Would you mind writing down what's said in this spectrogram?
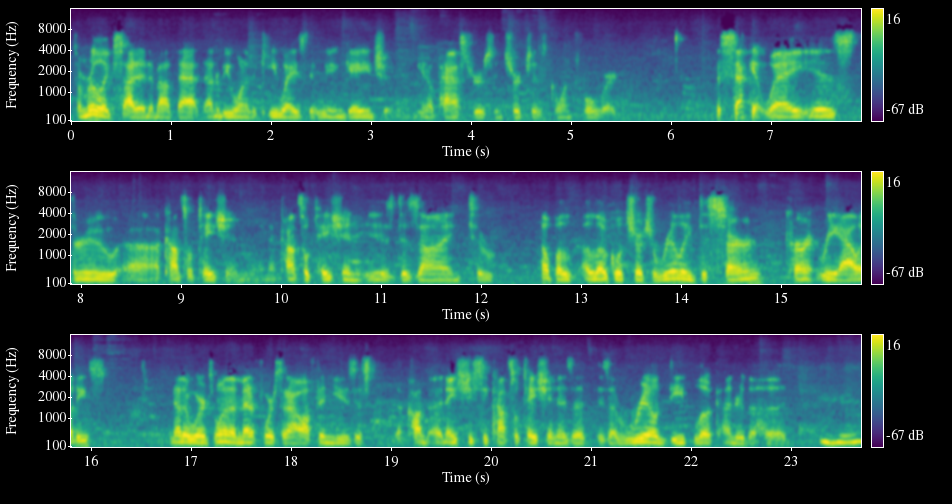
So i'm really excited about that. That'll be one of the key ways that we engage you know pastors and churches going forward the second way is through uh, a consultation, and a consultation is designed to help a, a, local church really discern current realities. In other words, one of the metaphors that I often use is a, an HGC consultation is a is a real deep look under the hood, mm-hmm.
